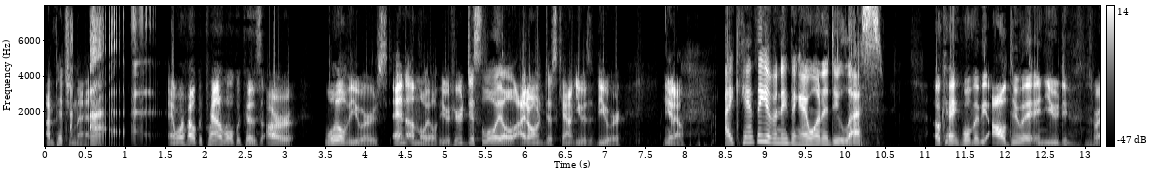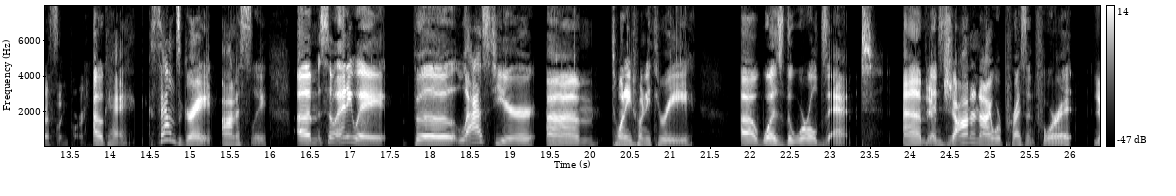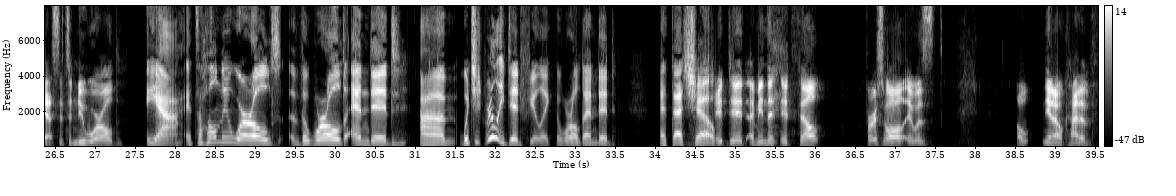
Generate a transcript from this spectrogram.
I'm pitching that. Uh, and we're held accountable because our loyal viewers and unloyal viewers, if you're disloyal, I don't discount you as a viewer. You know. I can't think of anything I want to do less. Okay, well maybe I'll do it and you do the wrestling part. Okay, sounds great. Honestly. Um. So anyway, the last year, um, 2023, uh, was the world's end. Um, and John and I were present for it. Yes, it's a new world. Yeah, it's a whole new world. The world ended, um, which it really did feel like the world ended at that show. It did. I mean, it, it felt. First of all, it was, oh, you know, kind of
